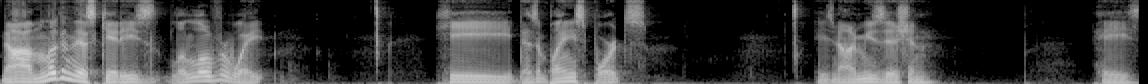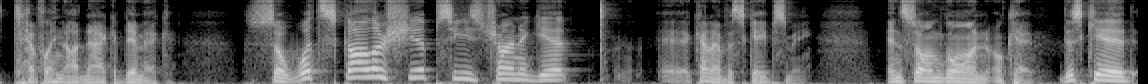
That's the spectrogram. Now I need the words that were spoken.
Now I'm looking at this kid. He's a little overweight. He doesn't play any sports. He's not a musician. He's definitely not an academic. So, what scholarships he's trying to get it kind of escapes me. And so I'm going, okay, this kid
